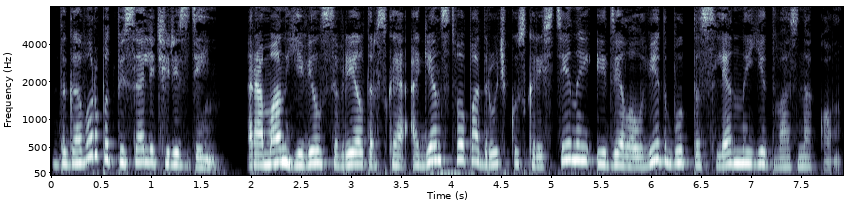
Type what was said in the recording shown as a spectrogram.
Договор подписали через день. Роман явился в риэлторское агентство под ручку с Кристиной и делал вид, будто с Ленной едва знаком.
